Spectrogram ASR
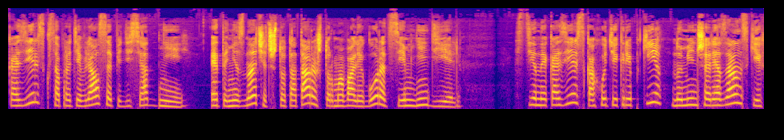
Козельск сопротивлялся 50 дней. Это не значит, что татары штурмовали город 7 недель. Стены Козельска хоть и крепки, но меньше рязанских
